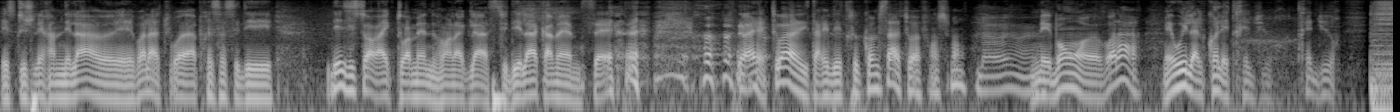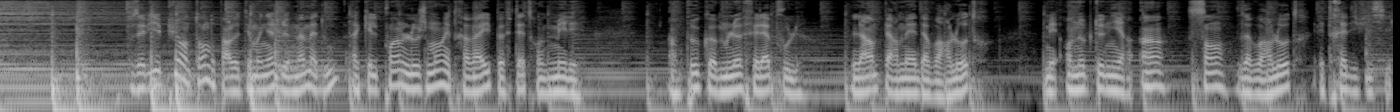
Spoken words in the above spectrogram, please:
Est-ce que je l'ai ramené là euh, Et voilà, tu vois, après ça, c'est des, des histoires avec toi-même devant la glace. Tu dis là quand même, c'est. ouais, toi, il t'arrive des trucs comme ça, toi, franchement. Bah Mais bon, euh, voilà. Mais oui, l'alcool est très dur, très dur. Vous aviez pu entendre par le témoignage de Mamadou à quel point logement et travail peuvent être mêlés. Un peu comme l'œuf et la poule. L'un permet d'avoir l'autre, mais en obtenir un sans avoir l'autre est très difficile.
